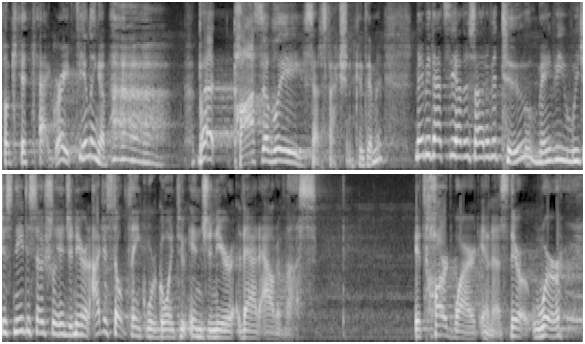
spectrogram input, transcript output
don't get that great feeling of, but possibly satisfaction, contentment. Maybe that's the other side of it too. Maybe we just need to socially engineer it. I just don't think we're going to engineer that out of us. It's hardwired in us. There were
